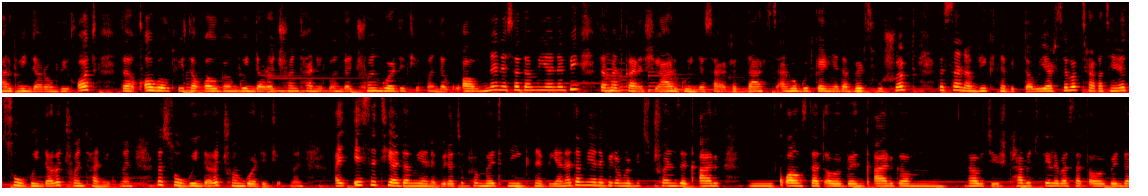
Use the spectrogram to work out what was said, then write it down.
არ გვინდა რომ ვიყოთ და ყოველთვის და ყველგან გვინდა რომ ჩვენთან იყვნენ და ჩვენ გვერდით იყვნენ და ყავდნენ ეს ადამიანები და მათ garaში არ გვინდა საერთოდ და არც წარმოგვიდგენია და ვერც ვუშვებთ და სანამ ვიქნებით და ვიარსებებთ რაღაცნაირად სულ გვინდა რომ ჩვენთან იყვნენ და სულ გვინდა რომ ჩვენ გვერდით იყვნენ. აი ესეთი ადამიანები რაც უფრო მეტნი იქნებიან ადამიანები რომლებიც ჩვენზე კარგ კვალს დატოვებენ კარგ რა ვიცი, შთაბეჭდილებას ატოვებენ და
